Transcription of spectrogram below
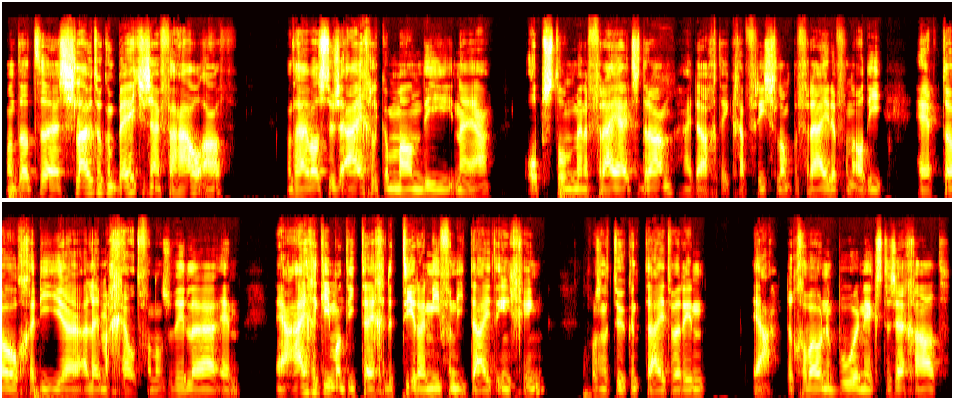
Want dat eh, sluit ook een beetje zijn verhaal af. Want hij was dus eigenlijk een man die, nou ja, opstond met een vrijheidsdrang. Hij dacht, ik ga Friesland bevrijden van al die hertogen die eh, alleen maar geld van ons willen. En nou ja, eigenlijk iemand die tegen de tirannie van die tijd inging. Het was natuurlijk een tijd waarin ja, de gewone boer niks te zeggen had.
